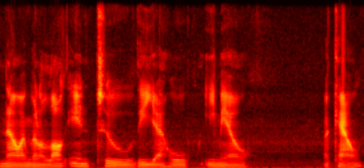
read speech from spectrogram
Now I'm gonna log into the Yahoo email account.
